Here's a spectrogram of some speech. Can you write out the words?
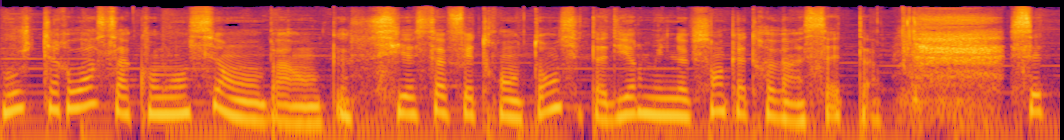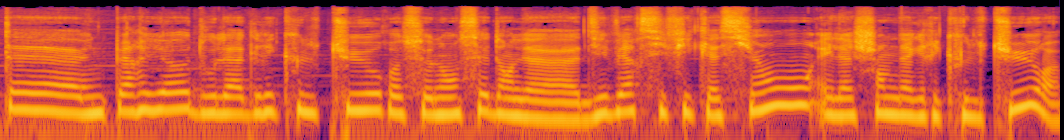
Vosges Terroir, ça a commencé en, bah, en- si ça fait 30 ans, c'est-à-dire 1987. C'était une période où l'agriculture se lançait dans la diversification et la Chambre d'agriculture,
